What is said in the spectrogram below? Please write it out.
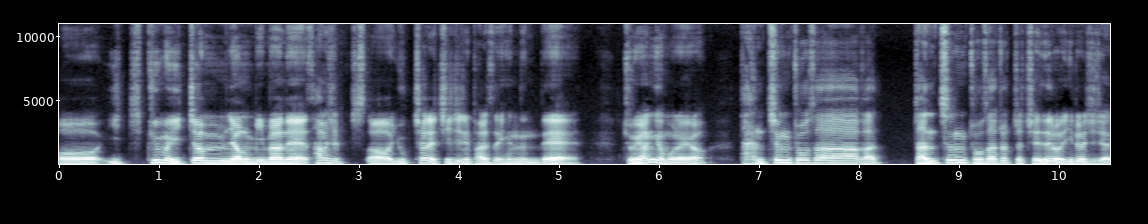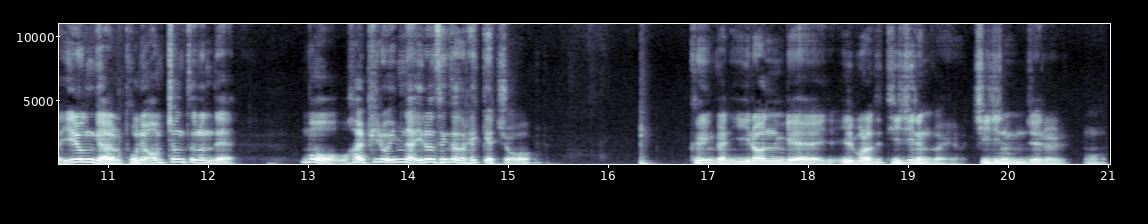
어, 이, 규모 2.0 미만의 36차례 지진이 발생했는데 중요한 게 뭐래요? 단층 조사가 단층 조사조차 제대로 이루어지지 않 이런 게 아니라 돈이 엄청 드는데 뭐 할 필요 있나 이런 생각을 했겠죠. 그러니까 이런 게 일본한테 뒤지는 거예요. 지진 문제를 어,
